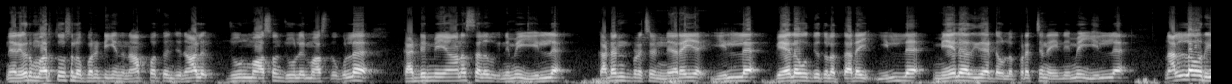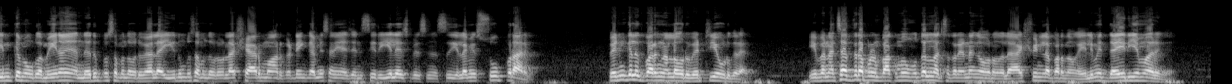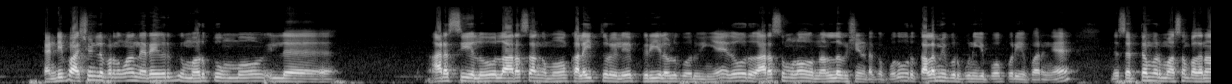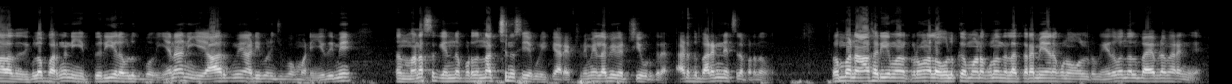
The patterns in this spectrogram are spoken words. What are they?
நிறைய பேர் மருத்துவ செலவு பண்ணிட்டீங்க. இந்த நாற்பத்தஞ்சு நாள் ஜூன் மாதம் ஜூலை மாதத்துக்குள்ளே கடுமையான செலவு இனிமேல் இல்லை. கடன் பிரச்சனை நிறைய இல்லை. வேலை உத்தியோகத்தில் தடை இல்லை. மேலதிகாரிட்ட உள்ள பிரச்சனை இனிமேல் இல்லை. நல்ல ஒரு இன்கம் கொடுக்கும் மெயினாக நெருப்பு சம்மந்த ஒரு வேலை இரும்பு சம்மந்த ஒரு வேலை share marketing commission agency real estate business எல்லாமே சூப்பராக இருக்குது பெண்களுக்கு பாருங்க நல்ல ஒரு வெற்றியை கொடுக்குறாரு. இப்போ நட்சத்திர பலன் பார்க்கும்போது முதல் நட்சத்திரம் என்னங்க வரும் அதில்? அஸ்வினில் பிறந்தவங்க. எல்லாமே தைரியமாக இருங்க. கண்டிப்பாக அஸ்வினில் பிறந்தவங்க நிறைய பேருக்கு மருத்துவமோ இல்லை அரசியலோ இல்லை அரசாங்கமோ கலைத்துறையிலையோ பெரிய லெவலுக்கு வருவீங்க. ஏதோ ஒரு அரசு மூலம் ஒரு நல்ல விஷயம் நடக்க போது ஒரு தலைமை பொறுப்பு நீங்கள் போக போறீங்க பாருங்க. இந்த செப்டம்பர் மாதம் பதினாறாம் தேதிக்குள்ளே பாருங்கள் நீங்கள் பெரிய லெவலுக்கு போவீங்க. ஏன்னா நீங்கள் யாருக்குமே அடிபணிஞ்சு போக மாட்டீங்க. எதுவுமே தன் மனசுக்கு என்ன படுதோ நச்சுன்னு செய்யக்கூடிய கேரக்டர் இனிமேல் எல்லாமே வெற்றியை கொடுக்குறாரு. அடுத்து பரணி நட்சத்திரம் பிறந்தவங்க. ரொம்ப நாகரிகமாக இருக்கணும் நல்ல ஒழுக்கமான குணம் நல்ல திறமையான குணங்கள் இருக்கும். எது வந்தாலும் பயப்படாமல் இறங்குங்க.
